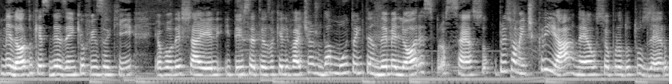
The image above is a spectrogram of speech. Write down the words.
melhor do que esse desenho que eu fiz aqui. Eu vou deixar ele e tenho certeza que ele vai te ajudar muito a entender melhor esse processo, principalmente criar, né, o seu produto zero,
